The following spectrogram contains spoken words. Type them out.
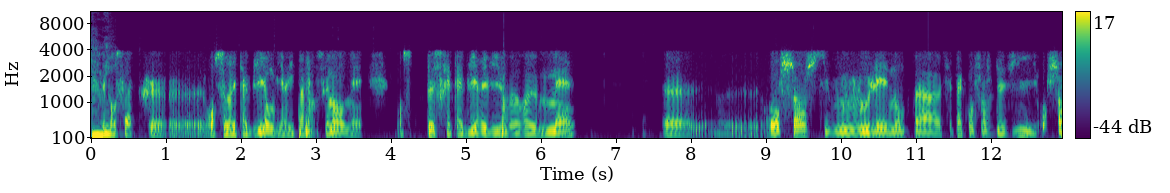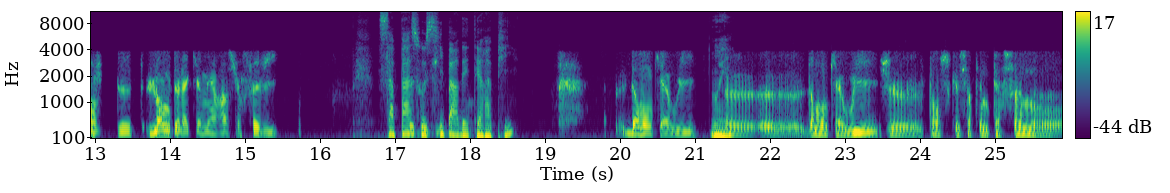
Ah C'est oui. pour ça qu'on se rétablit, on guérit pas forcément, mais on peut se rétablir et vivre heureux. Mais euh, on change, si vous voulez, non pas, c'est pas qu'on change de vie, on change de de l'angle de la caméra sur sa vie. Ça passe aussi par des thérapies. Dans mon cas, oui. Oui. Euh, dans mon cas, oui. Je pense que certaines personnes euh,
